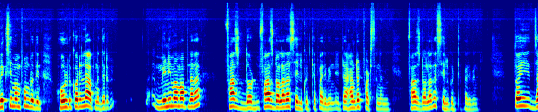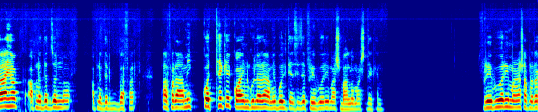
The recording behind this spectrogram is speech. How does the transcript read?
ম্যাক্সিমাম পনেরো দিন হোল্ড করলে আপনাদের মিনিমাম আপনারা ফার্স্ট ফার্স্ট ডলারে সেল করতে পারবেন। এটা হান্ড্রেড পার্সেন্ট আমি ফার্স্ট ডলারে সেল করতে পারবেন। তো এই যাই হোক, আপনাদের জন্য আপনাদের ব্যাপার। তারপরে আমি থেকে কয়েনগুলারে আমি বলতেছি যে ফেব্রুয়ারি মাস ভালো মাস দেখেন। ফেব্রুয়ারি মাস আপনারা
